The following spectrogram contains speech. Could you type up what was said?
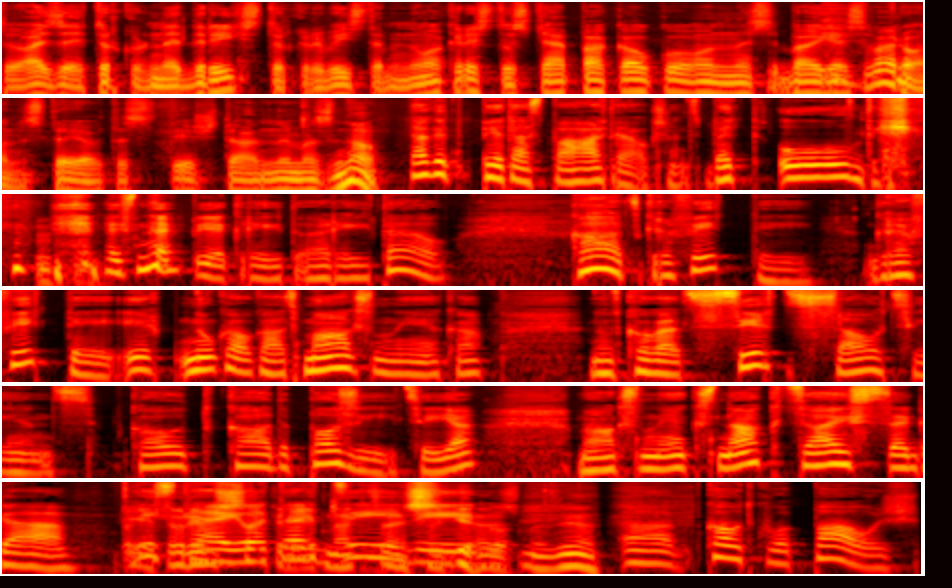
Tu aizēji tur, kur nedrīkst, tur, kur bīstami nokrist, uzķēpā kaut ko un esi baigais varonis. Te jau tas tieši tā nemaz nav. Tagad pie tās pārtraukšanas, bet Uldi, es nepiekrītu arī tev. Kāds grafiti? Grafiti ir nu, kaut kāds mākslinieka, nu, kaut kāds sirds sauciens, kaut kāda pozīcija. Mākslinieks nakts aizsegā, riskējot ar dzīvību, uh, kaut ko pauž,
